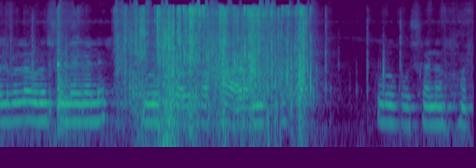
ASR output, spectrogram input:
সকালবেলা ওরা চলে গেলে পুরো ঘর পাখা আরামসে পুরো গোছানো হয়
